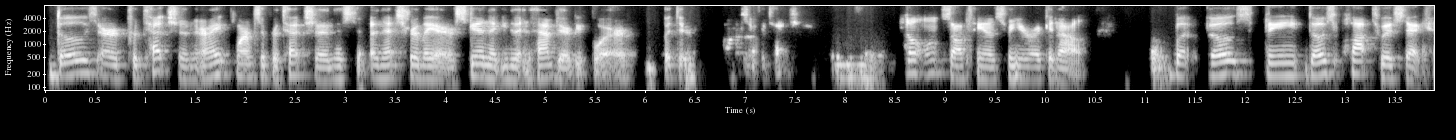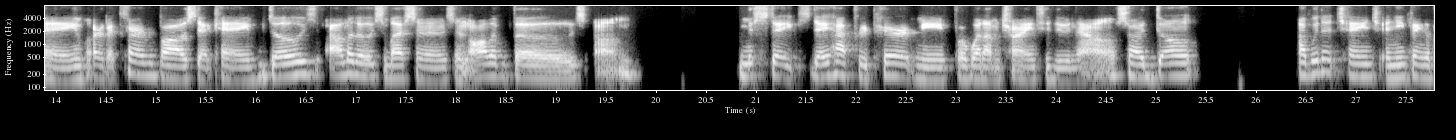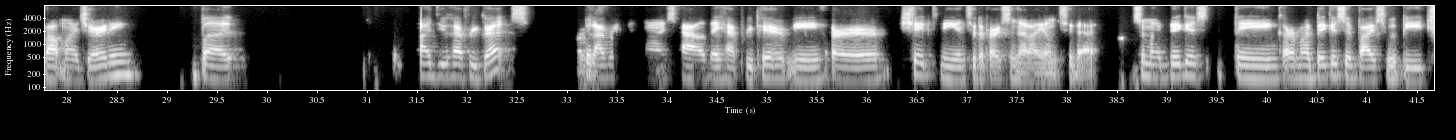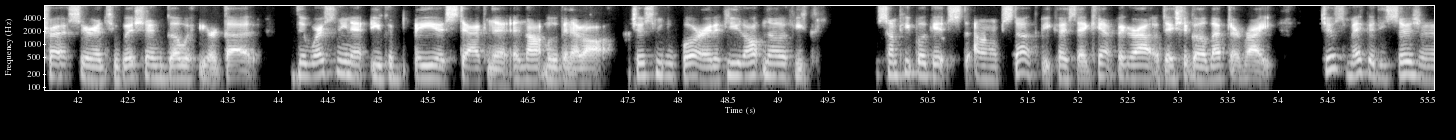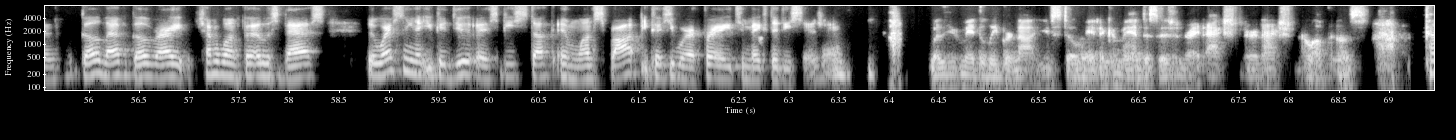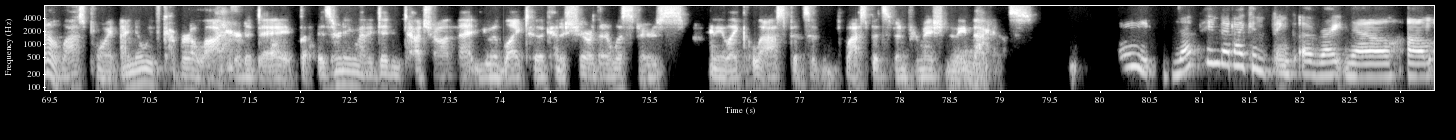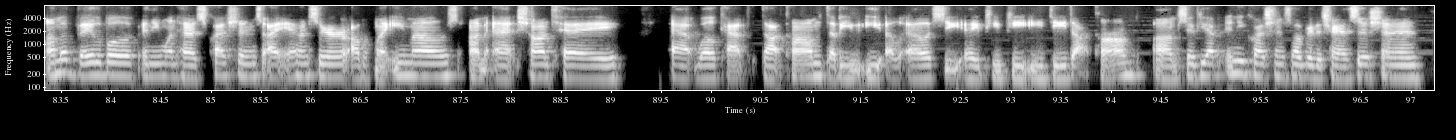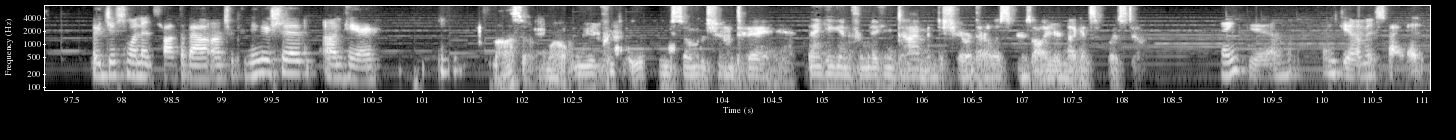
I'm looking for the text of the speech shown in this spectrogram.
Those are protection, right? Forms of protection. It's an extra layer of skin that you didn't have there before, but they're forms of protection. You don't want soft hands when you're working out. But those thing, those plot twists that came, or the curveballs that came, those all of those lessons and all of those um, mistakes, they have prepared me for what I'm trying to do now. So I don't, I wouldn't change anything about my journey, but I do have regrets. But I recognize how they have prepared me or shaped me into the person that I am today. So my biggest thing or my biggest advice would be trust your intuition, go with your gut. The worst thing that you could be is stagnant and not moving at all. Just move forward. If you don't know if you, some people get um, stuck because they can't figure out if they should go left or right. Just make a decision. Go left, go right, whichever one feels best. The worst thing that you could do is be stuck in one spot because you were afraid to make the decision whether you've made the leap or not, you've still made a command decision, right? Action or inaction. I love those. Kind of last point. I know we've covered a lot here today, but is there anything that I didn't touch on that you would like to kind of share with our listeners? Any like last bits of last bits of information, any nuggets? Nothing that I can think of right now. Um, I'm available if anyone has questions. I answer all of my emails. I'm at Shante at wellcapped.com, W E L L C A P P E D.com. Um, so if you have any questions over the transition or just want to talk about entrepreneurship, I'm here. Awesome. Well, we appreciate you so much, Shante. Thank you again for making time and to share with our listeners all your nuggets of wisdom. Thank you. Thank you. I'm excited.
